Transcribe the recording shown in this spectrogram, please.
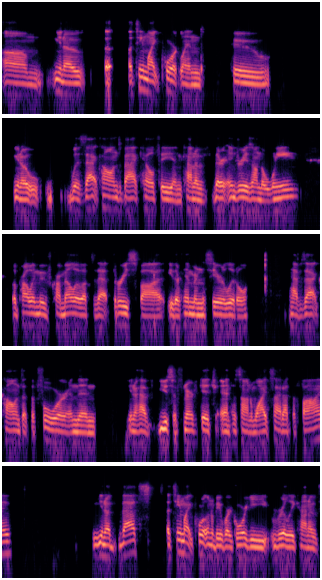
Um, you know, a, a team like Portland, who, you know, with Zach Collins back healthy and kind of their injuries on the wing, they'll probably move Carmelo up to that three spot, either him or Nassir Little, have Zach Collins at the four, and then, you know, have Jusuf Nurkic and Hassan Whiteside at the five. You know, that's a team like Portland will be where Gorgui really kind of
